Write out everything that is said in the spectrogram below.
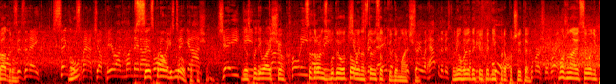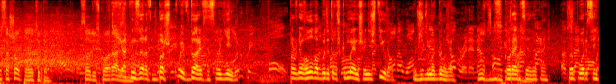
кадру. Ну, все справедливо поки що. Я сподіваюся, що Сет Ролінс буде готовий на 100% до матчу. У нього є декілька днів перепочити. Може навіть сьогодні після шоу полетіти в Саудівську Аравію. Як він зараз башкою вдарився своєю. Про в нього голова буде трошки менше, ніж тіло. У Джуді Мадони. Ну, корекція така. Пропорцій.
